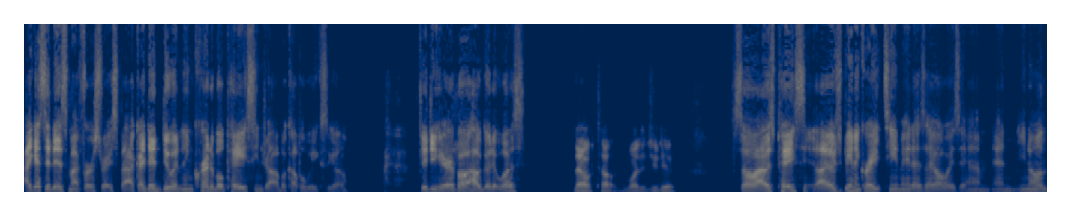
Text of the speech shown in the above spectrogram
I guess it is my first race back. I did do an incredible pacing job a couple weeks ago. Did you hear about how good it was? No, tell what did you do? So I was pacing I was being a great teammate as I always am and you know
